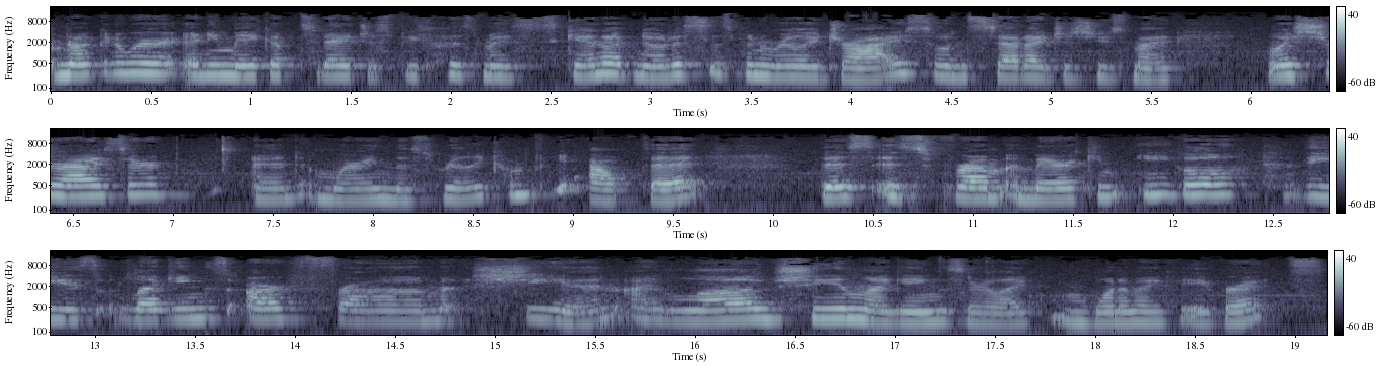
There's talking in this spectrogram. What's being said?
I'm not going to wear any makeup today just because my skin I've noticed has been really dry so instead I just use my moisturizer and I'm wearing this really comfy outfit. This is from American Eagle. These leggings are from Shein. I love Shein leggings. They're like one of my favorites.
